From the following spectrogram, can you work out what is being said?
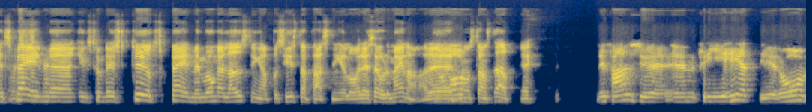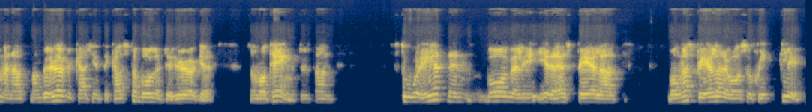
Ett spel med, liksom, det är ett styrt spel med många lösningar på sista passning eller är det så du menar? Är det ja, någonstans där? Det fanns ju en frihet i ramen att man behöver kanske inte kasta bollen till höger som var tänkt utan storheten var väl i, i det här spelet att många spelare var så skicklig,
